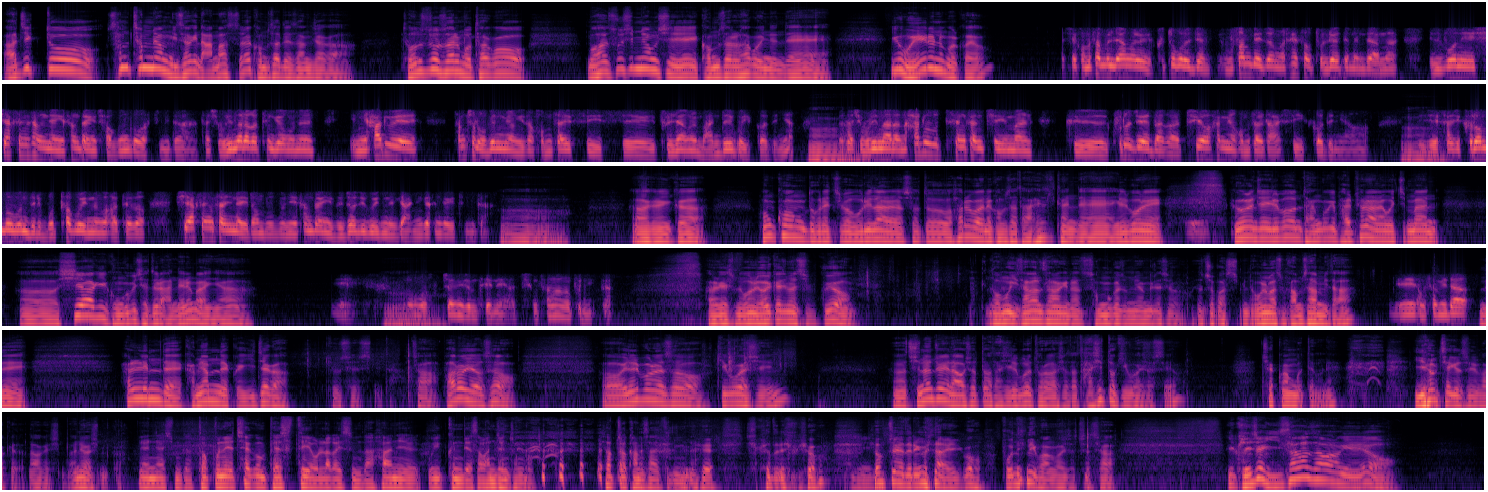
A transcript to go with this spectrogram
아직도 3,000명 이상이 남았어요. 검사 대상자가. 전수조사를 못하고 뭐 한 수십 명씩 검사를 하고 있는데 이거 왜 이러는 걸까요? 사실 검사 물량을 그쪽으로 이제 우선 배정을 해서 돌려야 되는데 아마 일본의 시약 생산량이 상당히 적은 것 같습니다. 사실 우리나라 같은 경우는 이미 하루에 3,500명 이상 검사할 수 있을 분량을 만들고 있거든요. 어. 사실 우리나라는 하루 생산치만 그 크루즈에다가 투여하면 검사를 다 할 수 있거든요. 어. 이제 사실 그런 부분들이 못 하고 있는 것 같아서 시약 생산이나 이런 부분이 상당히 늦어지고 있는 게 아닌가 생각이 듭니다. 어. 아, 그러니까 홍콩도 그랬지만 우리나라에서도 하루 만에 검사 다 했을 텐데 일본에 그걸 이제 일본 당국이 발표는 안 하고 있지만 어, 시약이 공급이 제대로 안 되는 거 아니냐. 예. 그런 거 걱정이 좀 되네요. 지금 상황을 보니까. 알겠습니다. 오늘 여기까지만 짚고요. 너무 이상한 상황이라서 전문가 좀 연결해서 여쭤봤습니다. 오늘 말씀 감사합니다. 네, 감사합니다. 네. 한림대 감염내과 이재갑 교수였습니다. 자, 바로 이어서 어, 일본에서 귀국하신 어, 지난주에 나오셨다가 다시 일본에 돌아가셨다 다시 또 귀국하셨어요. 책 광고 때문에. 이영채 교수님 밖에 나와 계십니다. 안녕하십니까. 네, 안녕하십니까. 덕분에 최근 베스트에 올라가 있습니다. 한일 위큰대사 완전 정복. 협조 감사드립니다. 네, 축하드리고요. 협조해드린 건 아니고 본인이 광고하셨죠. 자, 굉장히 이상한 상황이에요.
